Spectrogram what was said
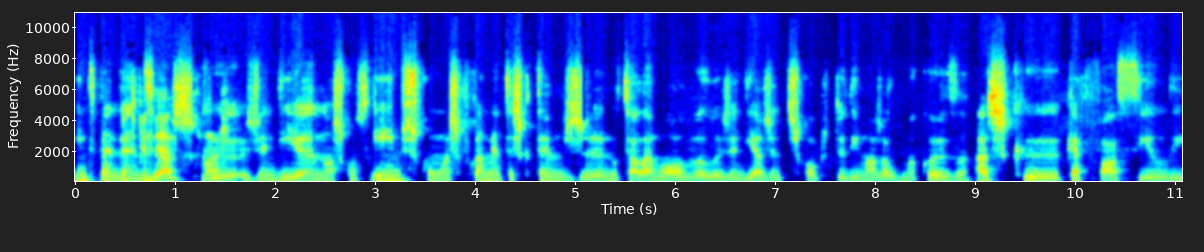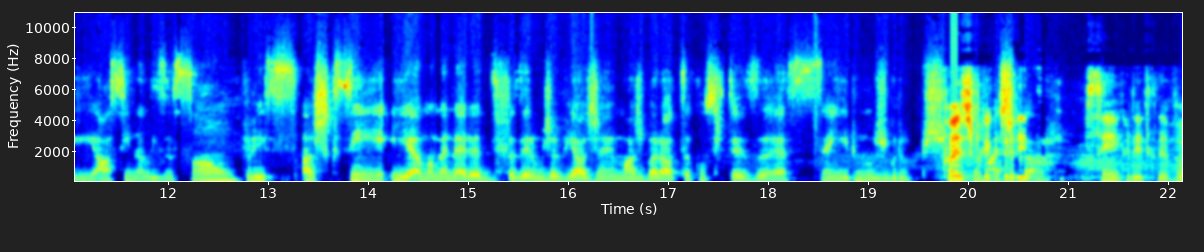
independente. acho claro. que hoje em dia nós conseguimos, com as ferramentas que temos eh, no telemóvel, hoje em dia a gente descobre tudo e mais alguma coisa. Acho que, que é fácil e há sinalização, por isso acho que sim, e é uma maneira de fazermos a viagem mais barata, com certeza, é sem ir nos grupos. Pois, porque acredito, caro. sim, acredito que deva,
